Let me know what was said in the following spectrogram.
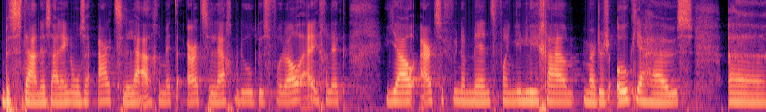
bestaan. Dus alleen onze aardse lagen. Met de aardse laag bedoel ik dus vooral eigenlijk jouw aardse fundament van je lichaam, maar dus ook je huis, uh,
